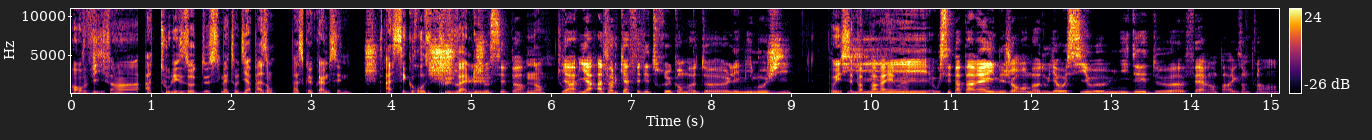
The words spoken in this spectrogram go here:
envie, enfin, à tous les autres de se mettre au diapason, parce que quand même, c'est une assez grosse plus-value. Je sais pas. Non tu Il y a, crois il y a Apple qui a fait des trucs en mode euh, les Mimojis. Oui, c'est qui- pas pareil. Ouais. Ou c'est pas pareil, mais genre en mode où il y a aussi euh, une idée de euh, faire, par exemple, un,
